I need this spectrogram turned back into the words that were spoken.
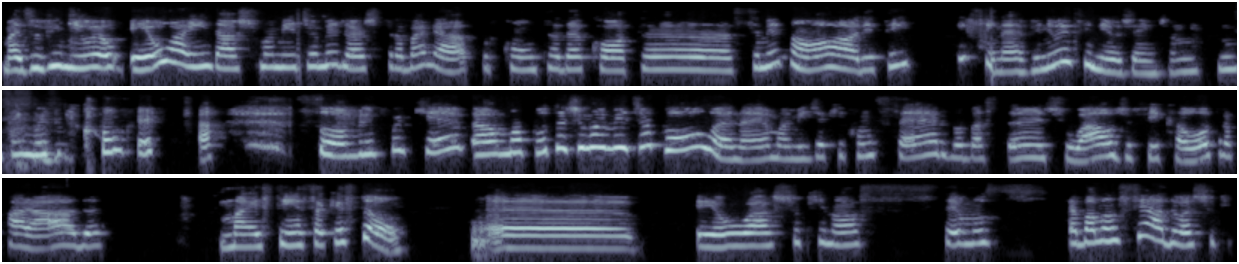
Mas o vinil eu, eu ainda acho uma mídia melhor de trabalhar por conta da cota ser menor e tem enfim, né? Vinil é vinil, gente. Não, não tem muito o que conversar sobre, porque é uma puta de uma mídia boa, né? Uma mídia que conserva bastante, o áudio fica outra parada, mas tem essa questão. É, eu acho que nós temos. É balanceado, eu acho que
